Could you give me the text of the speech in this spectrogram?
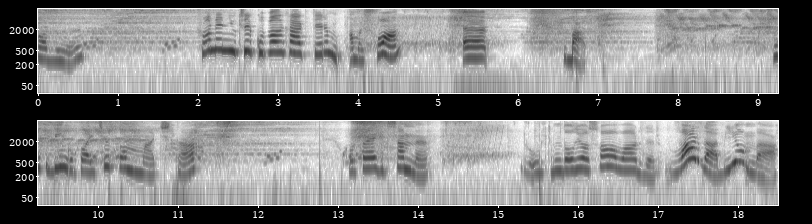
Bazını. Şu an en yüksek kupalı karakterim ama şu an e, bas. Çünkü bin kupa için son maçta. Ortaya gitsem mi? Dur, ultim doluyorsa vardır. Var da biliyorum da.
